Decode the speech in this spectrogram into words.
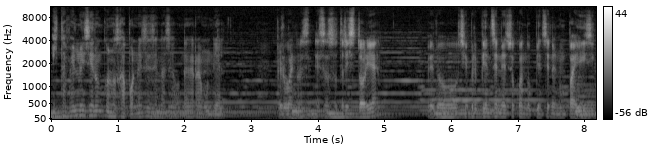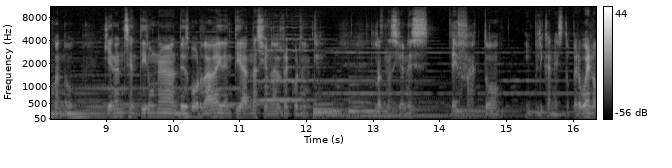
y también lo hicieron con los japoneses en la Segunda Guerra Mundial. Pero bueno, esa es otra historia pero siempre piensen eso cuando piensen en un país y cuando quieran sentir una desbordada identidad nacional. Recuerden que las naciones de facto implican esto. Pero bueno,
